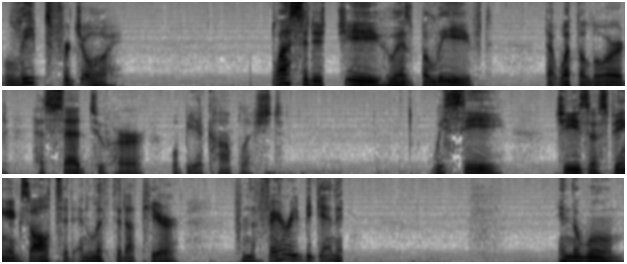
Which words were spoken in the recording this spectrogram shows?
leaped for joy. Blessed is she who has believed that what the Lord has said to her will be accomplished. We see Jesus being exalted and lifted up here from the very beginning in the womb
